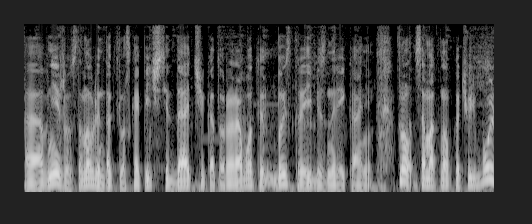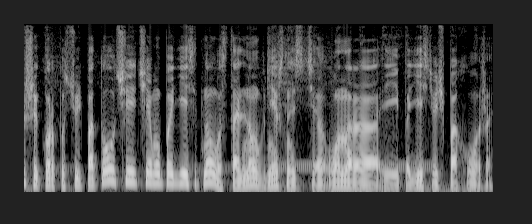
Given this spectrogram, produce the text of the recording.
В ней же установлен дактилоскопический датчик, который работает быстро и без нареканий. Ну, сама кнопка чуть больше, корпус чуть потолще, чем у P10, но в остальном внешность Honor и P10 внешностью очень похожи.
